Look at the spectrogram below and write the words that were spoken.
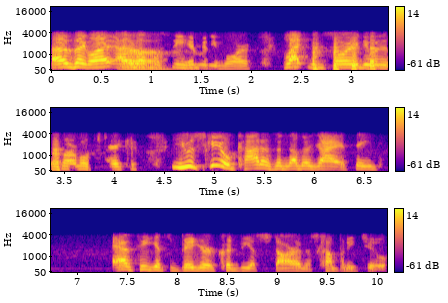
I was like, well, I, I don't know if we'll see him anymore. Blackman Sori doing his normal shtick. Yusuke Okada is another guy I think, as he gets bigger, could be a star in this company too,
